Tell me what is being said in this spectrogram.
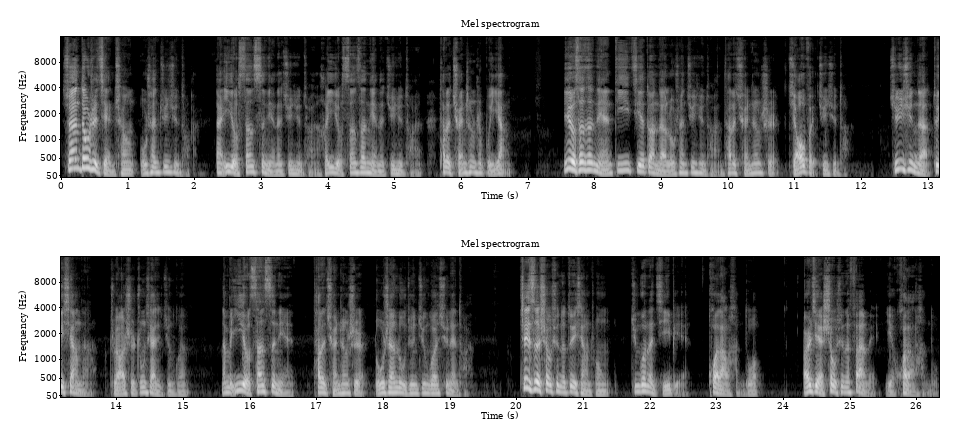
虽然都是简称庐山军训团，但1934年的军训团和1933年的军训团，它的全称是不一样的。1933年第一阶段的庐山军训团，它的全称是剿匪军训团，军训的对象呢主要是中下级军官。那么1934年，它的全称是庐山陆军军官训练团。这次受训的对象中，军官的级别扩大了很多。而且受训的范围也扩大了很多，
